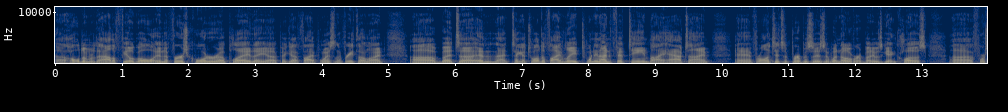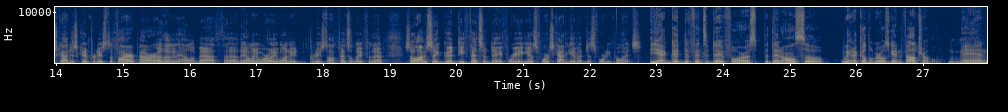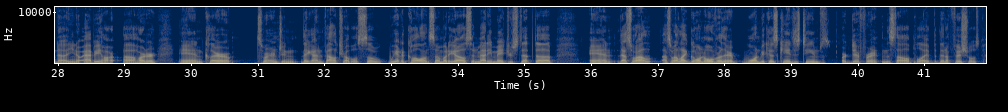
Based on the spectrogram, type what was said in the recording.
Uh, hold them without a field goal in the first quarter of play. They uh, pick up five points on the free throw line, uh, but uh, and that take a 12 to five lead, 29 to 15 by halftime. And for all intents and purposes, it wasn't over, but it was getting close. Uh, Fort Scott just couldn't produce the firepower other than Ella Beth, uh, the only really one who produced offensively for them. So obviously, a good defensive day for you against Fort Scott to give it just 40 points. Yeah, good defensive day for us, but then also we had a couple girls get in foul trouble, mm-hmm. and uh, you know Abby Har- uh, Harder and Clara Swearingen they got in foul trouble, so we had to call on somebody else, and Maddie Major stepped up and that's what I that's what I like going over there. One because Kansas teams are different in the style of play, but then officials.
